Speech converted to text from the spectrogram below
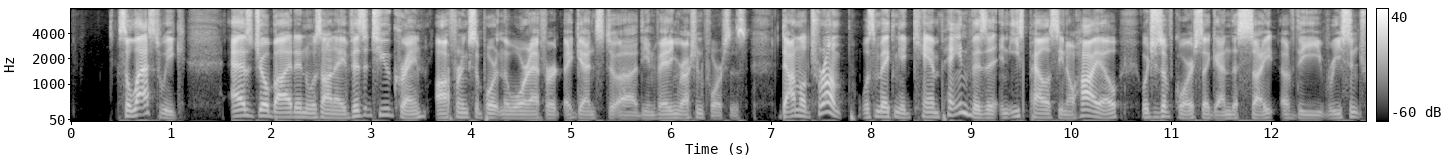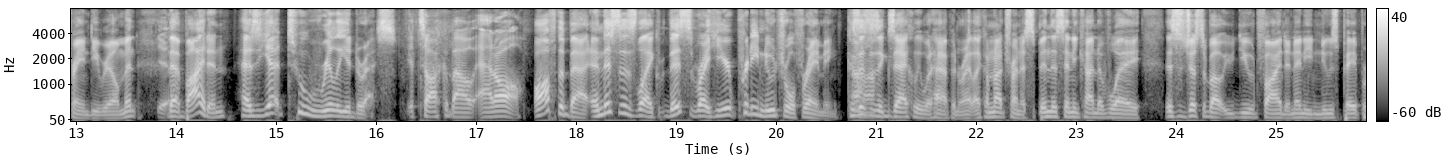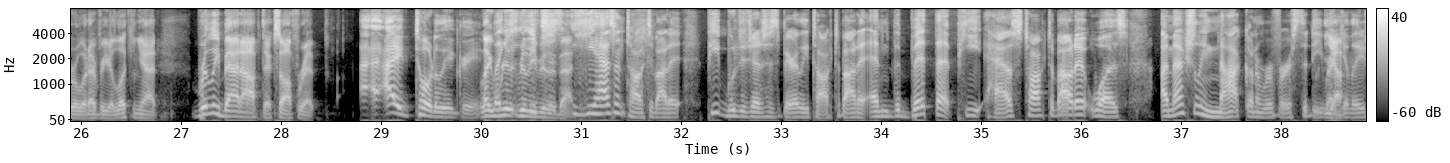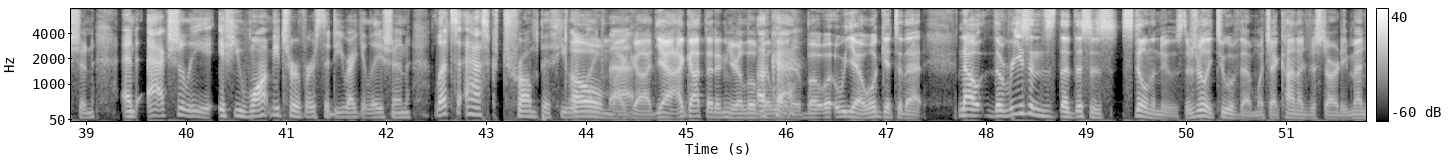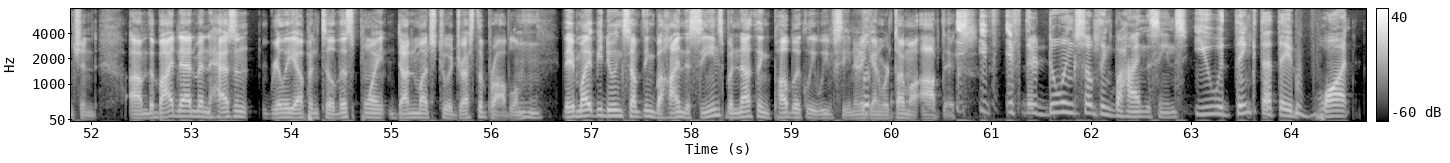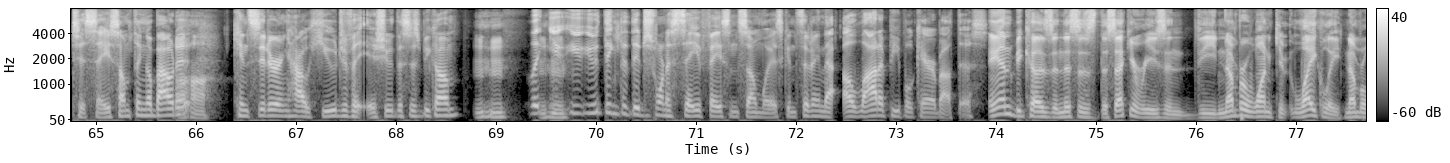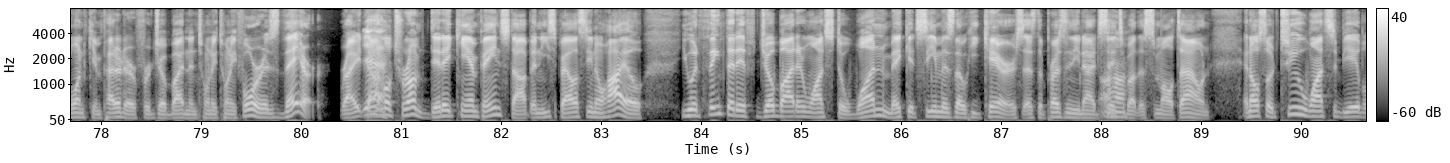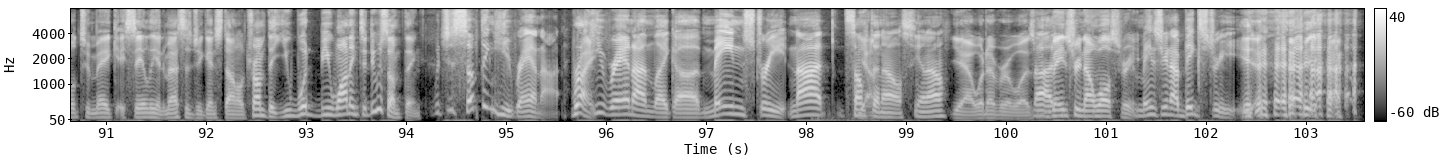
So last week, as Joe Biden was on a visit to Ukraine, offering support in the war effort against uh, the invading Russian forces, Donald Trump was making a campaign visit in East Palestine, Ohio, which is, of course, again, the site of the recent train derailment that Biden has yet to really address to talk about at all. off the bat, and this is like this right here, pretty neutral framing because Uh-huh. this is exactly what happened, right? Like I'm not trying to spin this any kind of way. This is just about what you would find in any newspaper or whatever you're looking at. Really bad optics off rip. I, I totally agree. Like, really- really, really just- bad. He hasn't talked about it. Pete Buttigieg has barely talked about it, and the bit that Pete has talked about it was, "I'm actually not going to reverse the deregulation, and actually, if you want me to reverse the deregulation, let's ask Trump if he would. Oh like my that." god, yeah, I got that in here a little bit later, but w- yeah, we'll get to that. Now, the reasons that this is still in the news, there's really two of them, which I kind of just already mentioned. Um, the Biden admin hasn't really, up until this point, done much to address the problem. Mm-hmm. They might be doing something behind the scenes, but nothing publicly we've seen. And again, we're talking about optics. If if they're doing something behind the scenes, you would think that they'd want to say something about it, Uh-huh. Considering how huge of an issue this has become. Mm-hmm. Like you, you, you think that they just want to save face in some ways, considering that a lot of people care about this. And because, and this is the second reason, the number one, likely number one competitor for Joe Biden in 2024 is there, right? Yeah. Donald Trump did a campaign stop in East Palestine, Ohio. You would think that if Joe Biden wants to, one, make it seem as though he cares as the president of the United Uh-huh. States about this small town, and also two, wants to be able to make a salient message against Donald Trump, that you would be wanting to do something. which is something he ran on. Right. He ran on like a Main Street, not something Yeah. else, you know? Yeah, whatever it was. Uh, Main Street, not Wall Street. Main Street, not Big Street.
